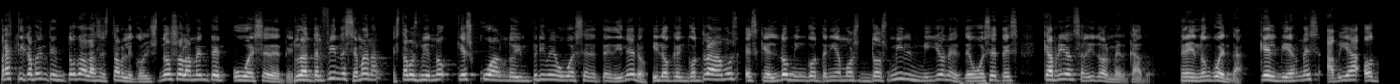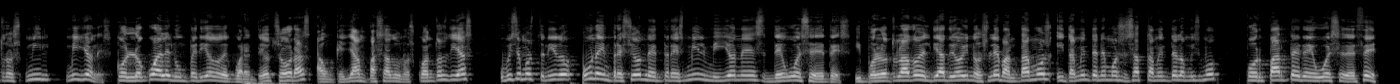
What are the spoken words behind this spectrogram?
prácticamente en todas las stablecoins, no solamente en USDT. Durante el fin de semana estamos viendo que es cuando imprime USDT dinero y lo que encontrábamos es que el domingo teníamos 2.000 millones de USDTs que habrían salido al mercado teniendo en cuenta que el viernes había otros mil millones, con lo cual en un periodo de 48 horas, aunque ya han pasado unos cuantos días, hubiésemos tenido una impresión de 3.000 millones de USDTs. Y por el otro lado, el día de hoy nos levantamos y también tenemos exactamente lo mismo por parte de USDC,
